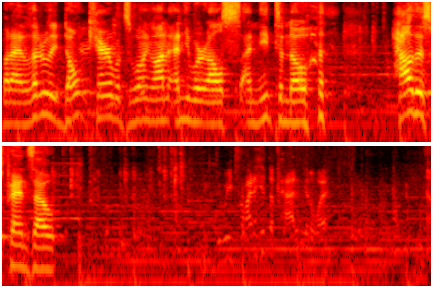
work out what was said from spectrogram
But I literally don't care what's going on anywhere else. I need to know how this pans out. Do we try to hit the pad and get away? No,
